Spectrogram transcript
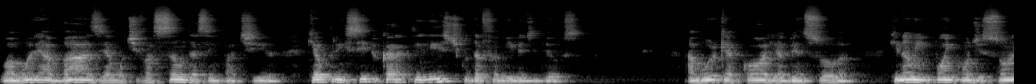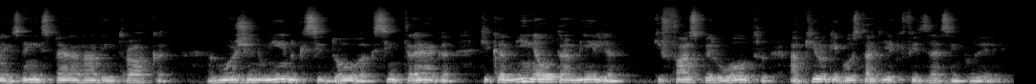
O amor é a base e a motivação dessa empatia, que é o princípio característico da família de Deus. Amor que acolhe e abençoa, que não impõe condições nem espera nada em troca. Amor genuíno que se doa, que se entrega, que caminha outra milha, que faz pelo outro aquilo que gostaria que fizessem por ele.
